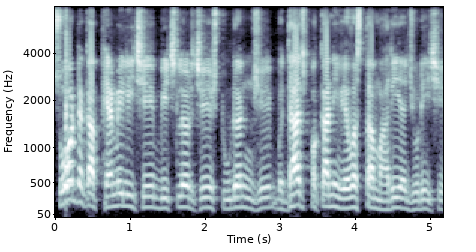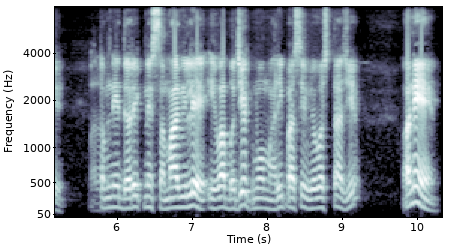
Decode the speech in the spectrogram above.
સો ટકા ફેમિલી છે બેચલર છે સ્ટુડન્ટ છે બધા જ પ્રકારની વ્યવસ્થા મારી આ જોડે છે. તમને દરેકને સમાવી લે એવા બજેટમાં મારી પાસે વ્યવસ્થા છે. અને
